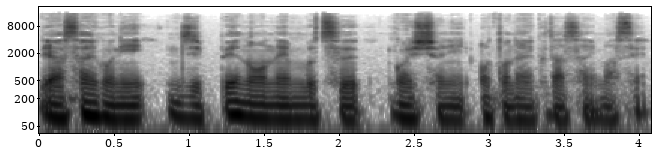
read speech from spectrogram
では最後に十平の念仏ご一緒にお唱えくださいませ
